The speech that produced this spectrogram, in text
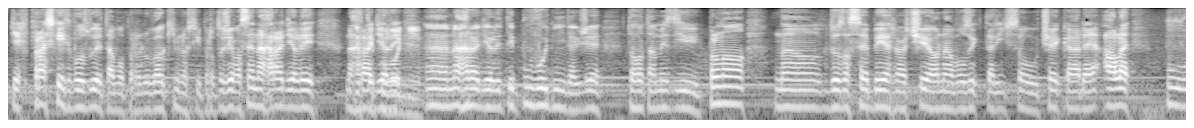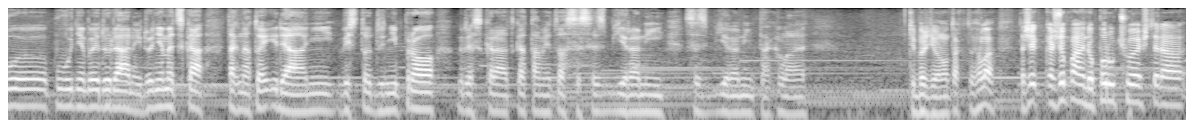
těch pražských vozů je tam opravdu velký množství, protože vlastně nahradili, nahradili, ty původní. Eh, nahradili ty původní, takže toho tam jezdí plno. No, kdo zase by radši na vozy, které jsou ČKD, ale původně byly dodány do Německa, tak na to je ideální Visto Dnipro, kde zkrátka tam je to asi sezbíraný, sezbíraný takhle ty brdě, no tak to hele. Takže každopádně doporučuješ teda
